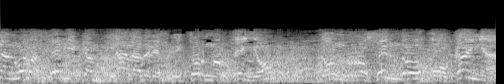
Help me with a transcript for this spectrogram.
Una nueva serie campilana del escritor norteño, don Rosendo Ocaña.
